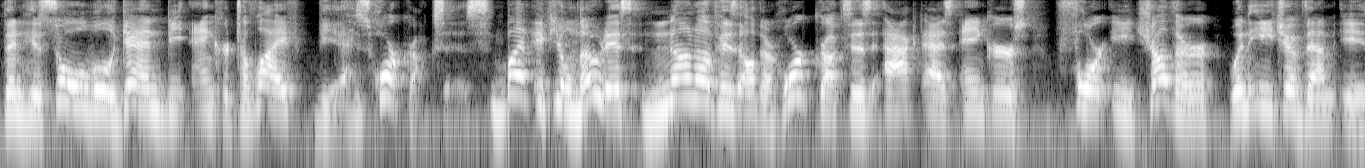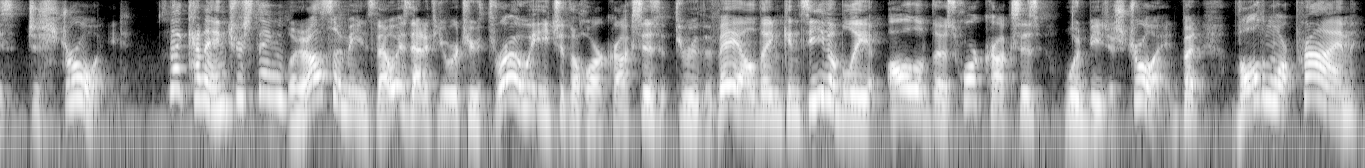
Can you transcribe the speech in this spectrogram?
then his soul will again be anchored to life via his Horcruxes. But if you'll notice, none of his other Horcruxes act as anchors for each other when each of them is destroyed. Isn't that kind of interesting? What it also means, though, is that if you were to throw each of the Horcruxes through the veil, then conceivably all of those Horcruxes would be destroyed. But Voldemort Prime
